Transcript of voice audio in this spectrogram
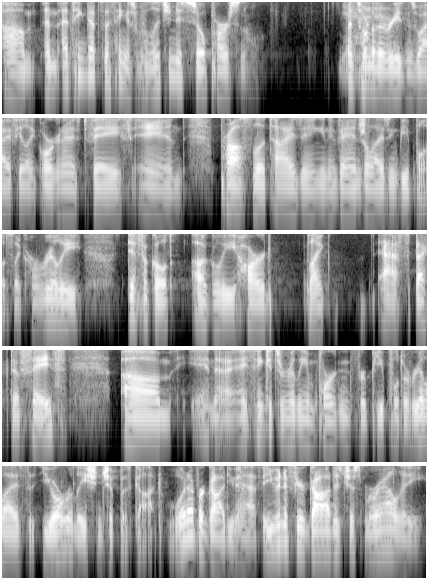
Um, and I think that's the thing is religion is so personal. That's one of the reasons why I feel like organized faith and proselytizing and evangelizing people is like a really difficult, ugly, hard like aspect of faith. Um, and I, I think it's really important for people to realize that your relationship with God, whatever God you have, even if your God is just morality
